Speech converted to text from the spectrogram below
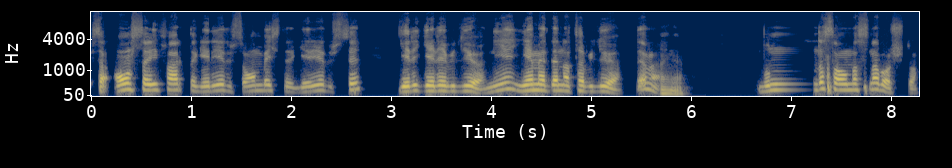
Mesela 10 sayı farkla geriye düşse, 15 de geriye düşse geri gelebiliyor. Niye? Yemeden atabiliyor. Değil mi? Aynen. Bunun da savunmasına boştu.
